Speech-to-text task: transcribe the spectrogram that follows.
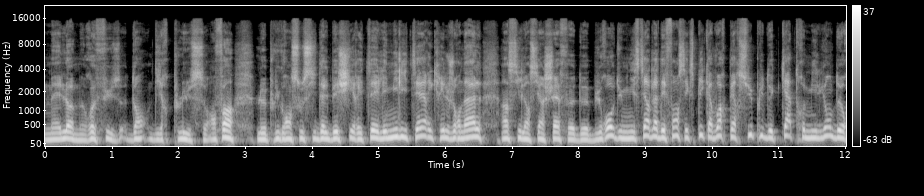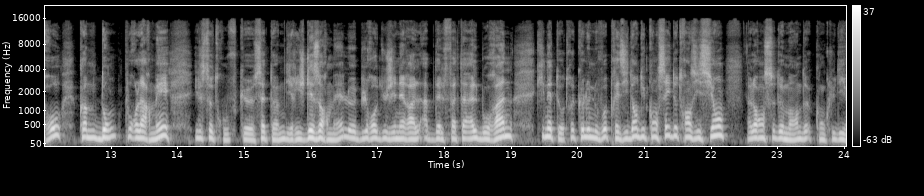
mais l'homme refuse d'en dire plus. Enfin, le plus grand souci d'El-Béchir était les militaires, écrit le journal. Ainsi, l'ancien chef de bureau du ministère de la Défense explique avoir perçu plus de 4 millions d'euros comme don pour l'armée. Il se trouve que cet homme dirige désormais le bureau du général Abdel Fattah al-Bourhan, qui n'est autre que le nouveau président du Conseil de transition. Alors on se demande, conclut Die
